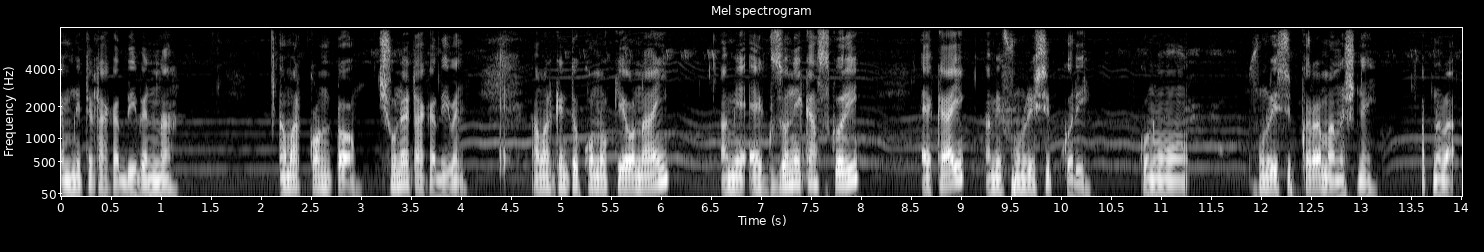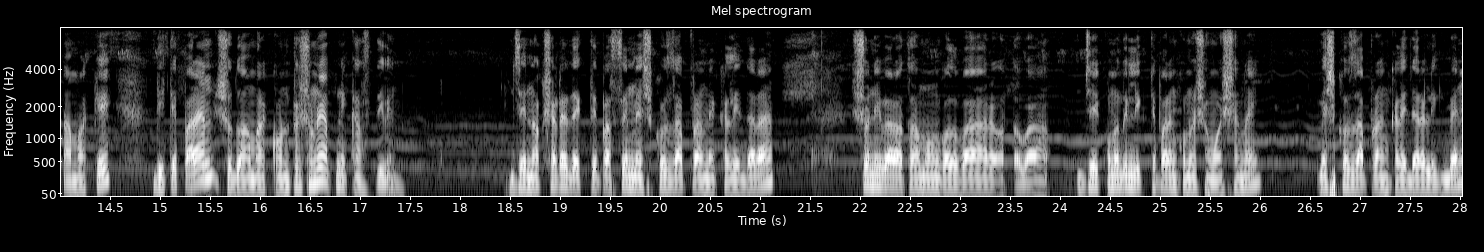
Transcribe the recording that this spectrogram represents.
এমনিতে টাকা দিবেন না। আমার কণ্ঠ শুনে টাকা দিবেন। আমার কিন্তু কোনো কেউ নাই। আমি একজনই কাজ করি, একাই আমি ফোন রিসিভ করি। কোনো ফোন রিসিভ করার মানুষ নেই। আপনারা আমাকে দিতে পারেন, শুধু আমার কণ্ঠ শুনে আপনি কাজ দিবেন। যে নকশাটা দেখতে পাচ্ছেন মেশকো জাফরানের কালি দ্বারা, শনিবার অথবা মঙ্গলবার অথবা যে কোনো দিন লিখতে পারেন, কোনো সমস্যা নাই। মেশকো জাফরান কালি দ্বারা লিখবেন।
